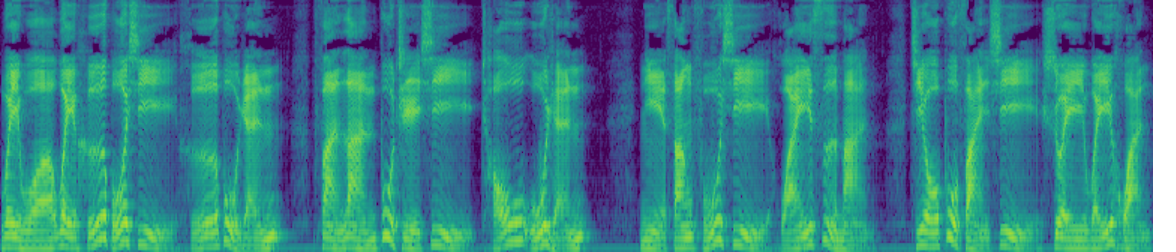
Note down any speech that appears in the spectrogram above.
为我为何伯兮，何不仁？泛滥不止兮，愁无人。聂桑伏兮怀似满，久不返兮水为缓。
